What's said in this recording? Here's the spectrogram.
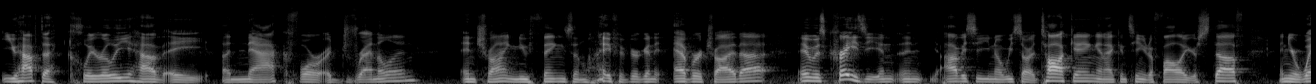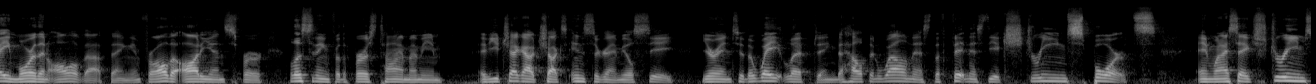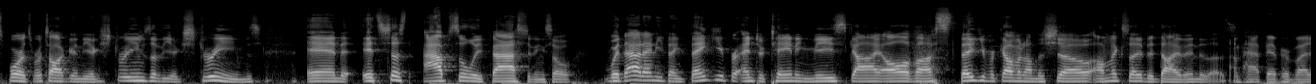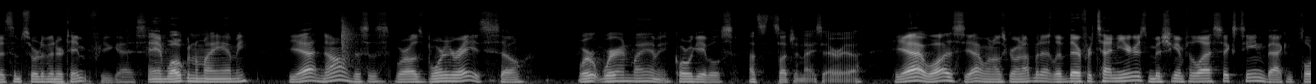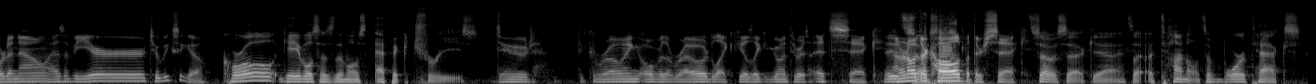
you have to clearly have a, a knack for adrenaline and trying new things in life if you're going to ever try that. It was crazy. And, and obviously, you know, we started talking, and I continue to follow your stuff, and you're way more than all of that thing. And for all the audience for listening for the first time, I mean, if you check out Chuck's Instagram, you'll see you're into the weightlifting, the health and wellness, the fitness, the extreme sports. And when I say extreme sports, we're talking the extremes of the extremes. And it's just absolutely fascinating. So, without anything, thank you for entertaining me, Sky, all of us. Thank you for coming on the show. I'm excited to dive into this. I'm happy I provided some sort of entertainment for you guys. And welcome to Miami. Yeah, no, this is where I was born and raised. So We're, we're in Miami. Coral Gables. That's such a nice area. Yeah, it was. Yeah, when I was growing up in it, lived there for 10 years. Michigan for the last 16. Back in Florida now, as of a year, two weeks ago. Coral Gables has the most epic trees. Dude, the growing over the road like feels like you're going through. A, it's sick. I don't know what they're called, but they're sick. So sick, yeah. It's like a tunnel. It's a vortex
